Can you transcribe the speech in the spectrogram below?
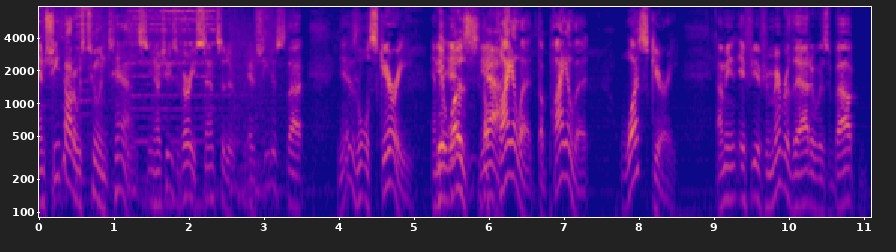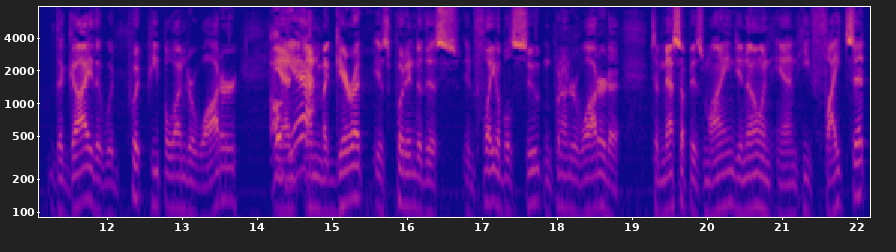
and she thought it was too intense. You know, she was very sensitive, and she just thought yeah, it was a little scary. And It was, the yeah. pilot. The pilot was scary. I mean, if you, if you remember that, it was about the guy that would put people underwater. Oh, and, yeah. and McGarrett is put into this inflatable suit and put underwater to, to mess up his mind, you know, and, and he fights it.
